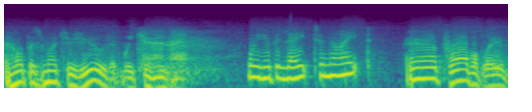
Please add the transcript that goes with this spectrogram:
I hope as much as you that we can. Will you be late tonight? Yeah, probably.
